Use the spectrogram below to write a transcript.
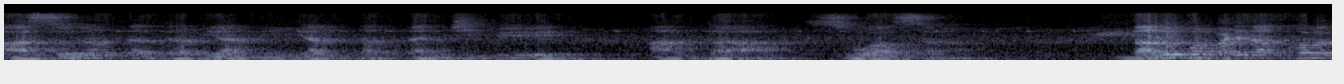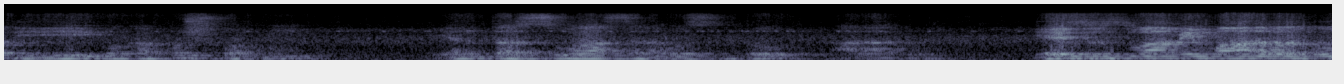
ఆ సుగంధ ద్రవ్యాన్ని ఎంత దంచితే అంత సువాసన. నలుపబడిన కొలది ఒక పుష్పం. ఎంత సువాసన వస్తుందో అలాగే. యేసు స్వామి మానవులకు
